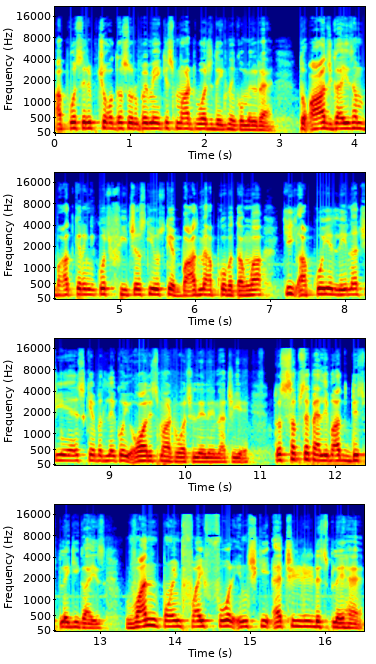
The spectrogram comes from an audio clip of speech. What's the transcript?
आपको सिर्फ़ चौदह सौ रुपये में एक स्मार्ट वॉच देखने को मिल रहा है। तो आज गाइज़ हम बात करेंगे कुछ फीचर्स की, उसके बाद मैं आपको बताऊँगा कि आपको ये लेना चाहिए, इसके बदले कोई और स्मार्ट वॉच ले लेना चाहिए। तो सबसे पहली बात डिस्प्ले की गाइज़ 1.54 इंच की एचडी डिस्प्ले है।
